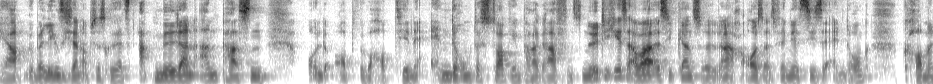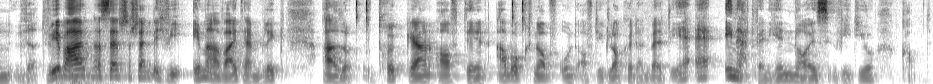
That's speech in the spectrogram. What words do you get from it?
ja, überlegen sich dann, ob sie das Gesetz abmildern, anpassen und ob überhaupt hier eine Änderung des Stalking-Paragraphens nötig ist. Aber es sieht ganz so danach aus, als wenn jetzt diese Änderung kommen wird. Wir behalten das selbstverständlich wie immer weiter im Blick. Also drückt gern auf den Abo-Knopf und auf die Glocke, dann werdet ihr erinnert, wenn hier ein neues Video kommt.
